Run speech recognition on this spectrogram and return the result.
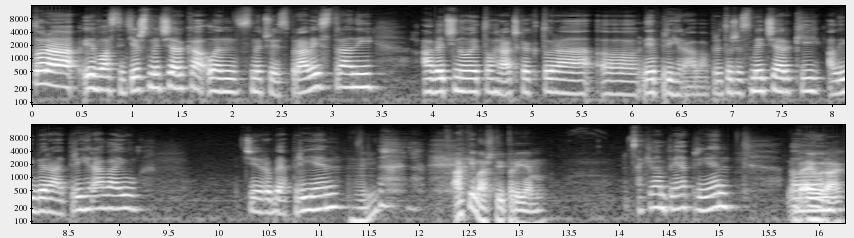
ktorá je vlastne tiež smečiarka, len smečuje z pravej strany a väčšinou je to hračka, ktorá uh, neprihráva, pretože smečiarky a libera aj prihrávajú, čiže robia príjem. Hmm. Aký máš ty príjem? Aký mám ja príjem? V um... eurách.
